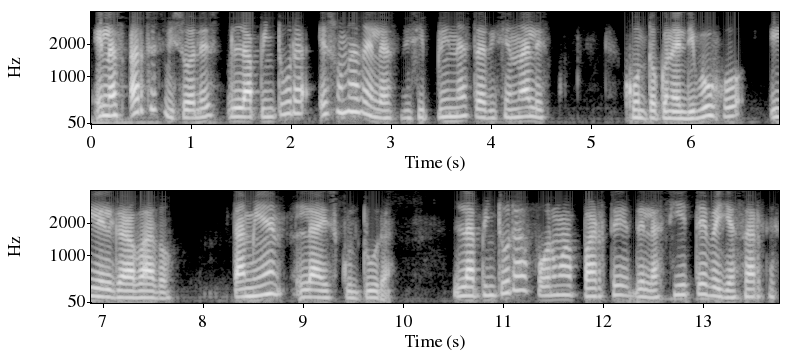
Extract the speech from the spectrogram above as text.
En las artes visuales, la pintura es una de las disciplinas tradicionales, junto con el dibujo y el grabado, también la escultura. La pintura forma parte de las siete bellas artes,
